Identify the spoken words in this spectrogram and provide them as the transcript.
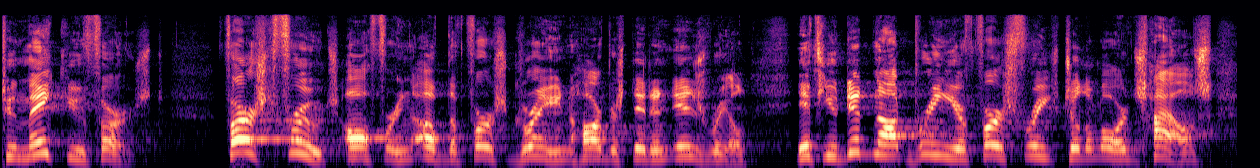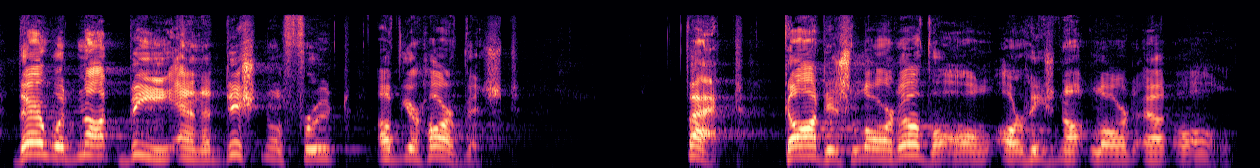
to make you first. First fruits offering of the first grain harvested in Israel. If you did not bring your first fruits to the Lord's house, there would not be an additional fruit of your harvest. Fact, God is Lord of all, or He's not Lord at all.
